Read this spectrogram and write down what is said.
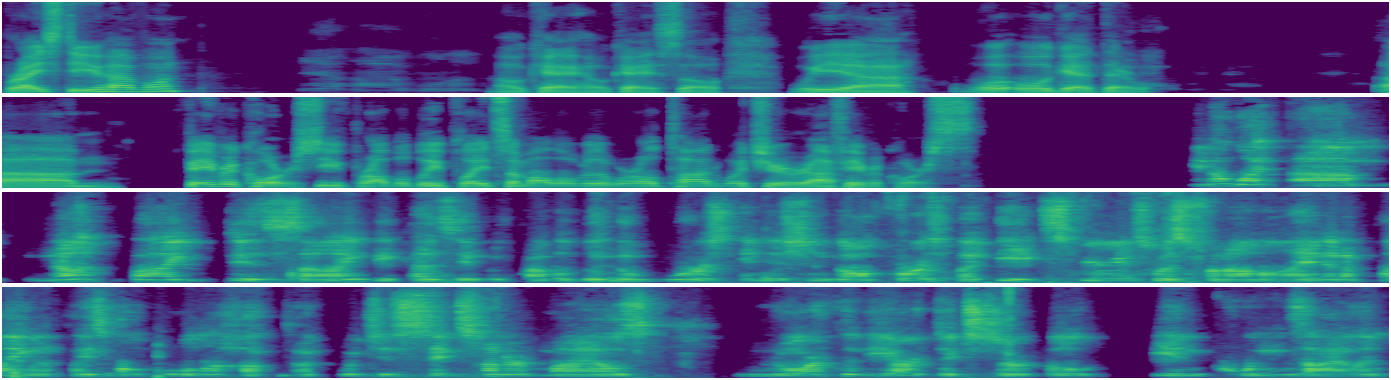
Bryce, do you have one? Okay, okay. So we uh we'll we'll get there. Um favorite course. You've probably played some all over the world, Todd. What's your uh, favorite course? You know what? Um, not by design because it was probably the worst conditioned golf course, but the experience was phenomenal. I ended up playing in a place called Ola which is 600 miles north of the Arctic Circle in Queens Island.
